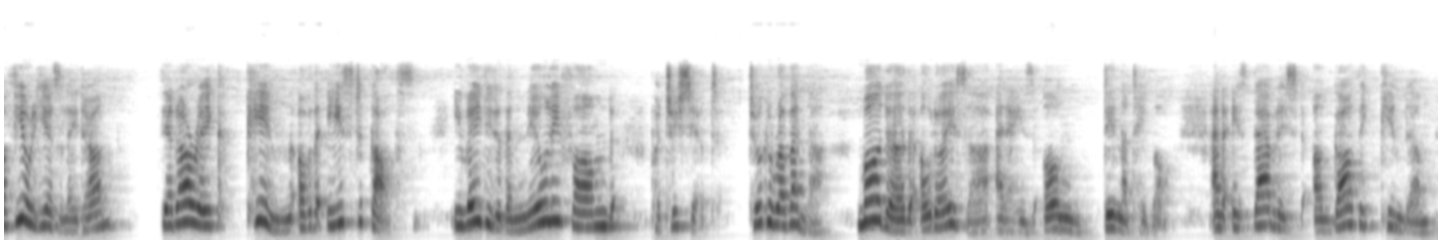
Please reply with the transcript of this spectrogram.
A few years later, Theodoric, king of the East Goths, invaded the newly formed patriciate, took Ravenna, murdered Odoacer at his own dinner table, and established a Gothic kingdom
